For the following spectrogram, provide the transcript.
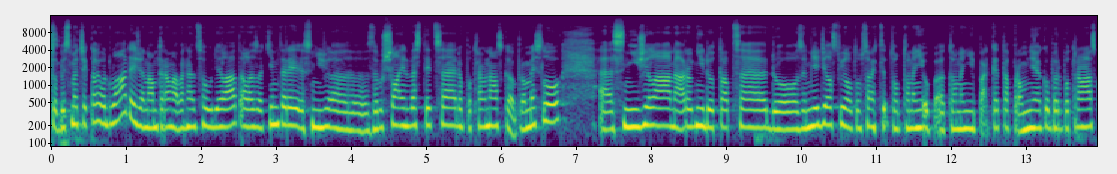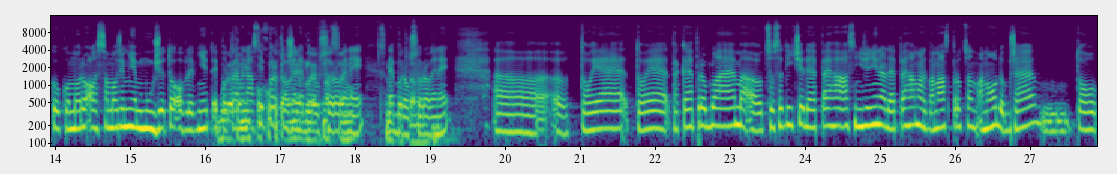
to bychom čekali od vlády, že nám teda navrhne, co udělat, ale zatím tedy sníž, zrušila investice do potravinářského promyslu, eh, snížila národní dotace do zemědělství, ale to, se nechci, to, to, není, to není parketa pro mě jako pro potravinářskou komoru, ale samozřejmě může to ovlivnit i potravinářství, protože nebudou suroviny. Nebudou suroviny. Eh, to je, to je také problém. Co se týče DPH, snížení na DPH na 12%, ano, dobře, to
